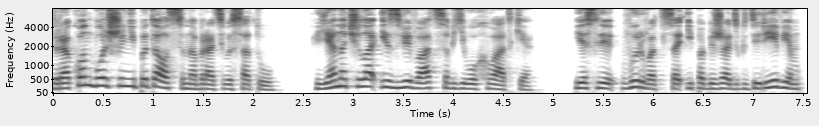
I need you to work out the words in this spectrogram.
Дракон больше не пытался набрать высоту. Я начала извиваться в его хватке. Если вырваться и побежать к деревьям,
